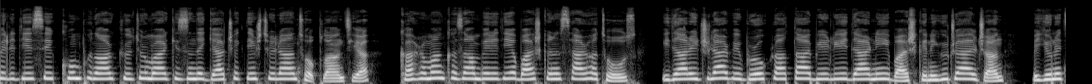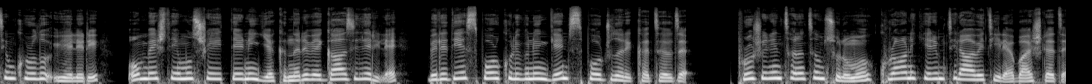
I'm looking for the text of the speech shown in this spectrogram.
Belediyesi Kumpınar Kültür Merkezi'nde gerçekleştirilen toplantıya Kahraman Belediye Başkanı Serhat Oğuz, İdareciler ve Bürokratlar Birliği Derneği Başkanı Yücel Can ve yönetim kurulu üyeleri 15 Temmuz şehitlerinin yakınları ve gaziler ile Belediye Spor Kulübü'nün genç sporcuları katıldı. Projenin tanıtım sunumu Kur'an-ı Kerim tilavetiyle başladı.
